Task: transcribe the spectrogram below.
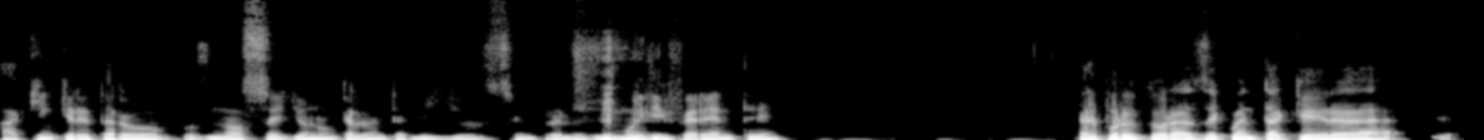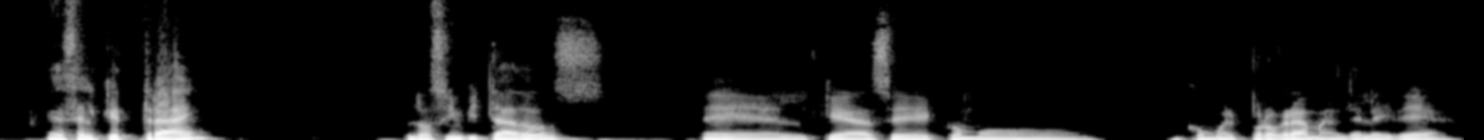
aquí en Querétaro, pues no sé, yo nunca lo entendí, yo siempre lo vi muy diferente. El productor, haz de cuenta que era, es el que trae los invitados, el que hace como, como el programa, el de la idea.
